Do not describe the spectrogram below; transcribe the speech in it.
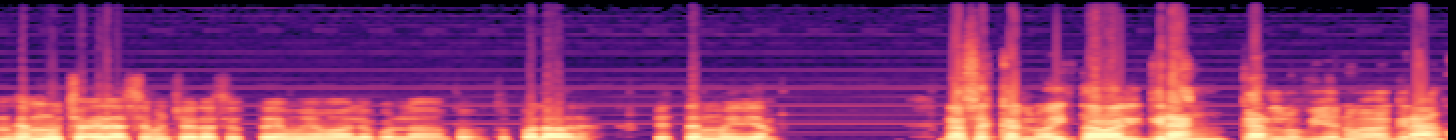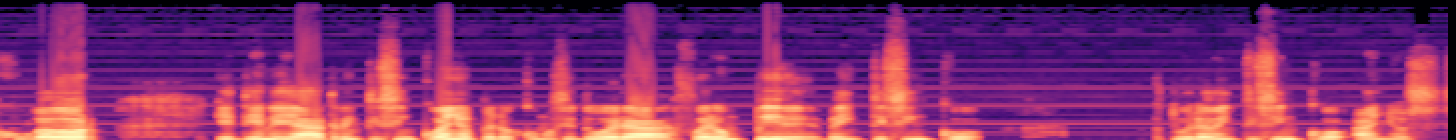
Muchas gracias, muchas gracias a ustedes, muy amable por, la, por tus palabras. Que estén muy bien. Gracias, Carlos. Ahí estaba el gran Carlos Villanueva, gran jugador que tiene ya 35 años, pero como si tuviera, fuera un pibe, 25, tuviera 25 años.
